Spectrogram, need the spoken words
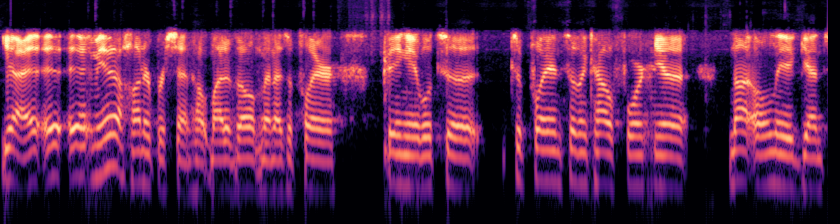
Yeah, it, it, I mean, it 100% helped my development as a player, being able to to play in Southern California, not only against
